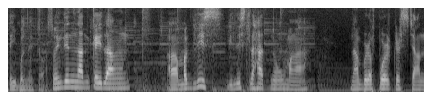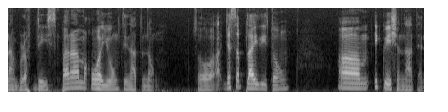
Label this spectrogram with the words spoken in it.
table na ito. So, hindi na natin kailangan uh, mag-list, i-list lahat ng mga number of workers at number of days para makuha yung tinatanong. So, just apply ditong um, equation natin.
